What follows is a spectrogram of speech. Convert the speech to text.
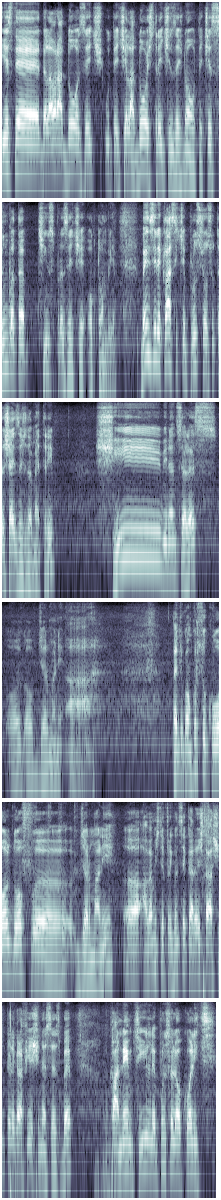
este de la ora 20 UTC la 23.59 UTC, sâmbătă 15 octombrie. Benzile clasice plus și 160 de metri și, bineînțeles, Old of Germany. Ah. Pentru concursul cu Old of uh, Germany uh, aveam niște frecvențe care ăștia și în telegrafie și în SSB, ca nemții, le pun să le ocoliți.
